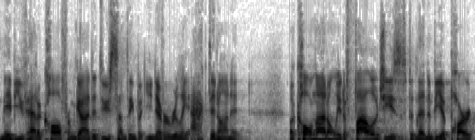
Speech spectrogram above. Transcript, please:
Maybe you've had a call from God to do something, but you never really acted on it a call not only to follow Jesus, but then to be a part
